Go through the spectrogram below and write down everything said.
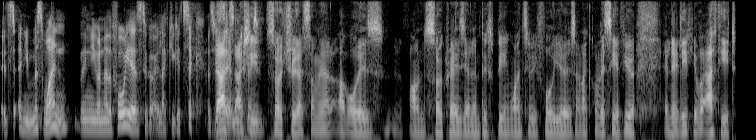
it's and you miss one, then you got another four years to go. Like you get sick. As you That's said. actually so true. That's something that I've always found so crazy. Olympics being once every four years, and like obviously, if you're an elite level athlete,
